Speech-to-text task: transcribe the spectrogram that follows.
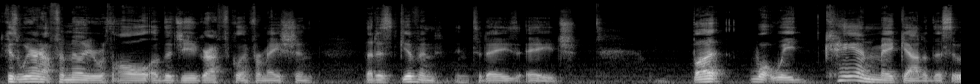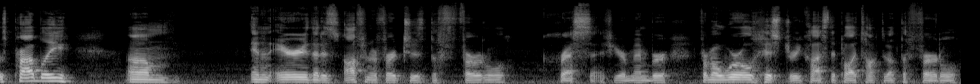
because we are not familiar with all of the geographical information that is given in today's age. But what we can make out of this, it was probably um, in an area that is often referred to as the Fertile Crescent. If you remember from a world history class, they probably talked about the Fertile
